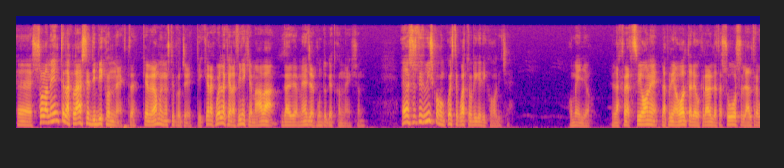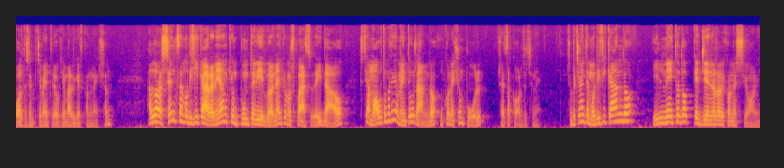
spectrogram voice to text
eh, solamente la classe dbConnect che avevamo nei nostri progetti, che era quella che alla fine chiamava drivermanager.getConnection, e la sostituisco con queste quattro righe di codice, o meglio, nella creazione, la prima volta devo creare il data source, le altre volte semplicemente devo chiamare il getConnection, allora senza modificare neanche un punto e virgola, neanche uno spazio dei DAO, stiamo automaticamente usando un connection pool senza accorgercene, semplicemente modificando il metodo che genera le connessioni.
